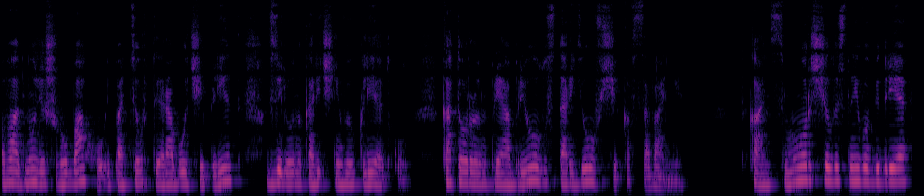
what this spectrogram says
в одну лишь рубаху и потертый рабочий плед в зелено-коричневую клетку, которую он приобрел у старьевщика в саванне. Ткань сморщилась на его бедре,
